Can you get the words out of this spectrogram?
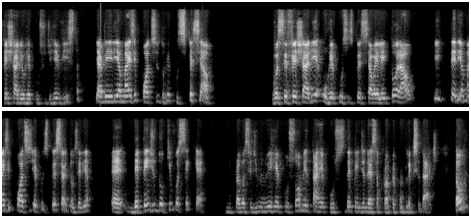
fecharia o recurso de revista e abriria mais hipóteses do recurso especial. Você fecharia o recurso especial eleitoral e teria mais hipóteses de recurso especial. Então, seria é, depende do que você quer. Para você diminuir recurso ou aumentar recursos, depende dessa própria complexidade. Então,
